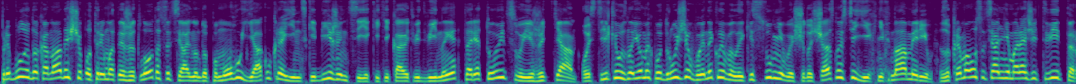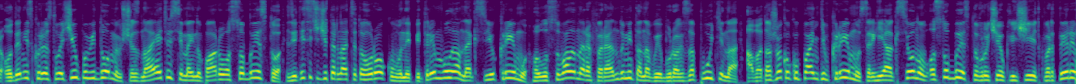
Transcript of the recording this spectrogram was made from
прибули до Канади, щоб отримати житло та соціальну допомогу як українські біженці, які тікають від війни та рятують свої життя. Ось тільки у знайомих подружжя виникли великі сумніви щодо чесності їхніх намірів. Зокрема, у соціальній мережі Twitter один із користувачів повідомив, що знає цю сімейну пару особисто. З 2014 року вони підтримували анексію Криму, голосували на референдумі та на виборах за Путіна. А ватажок окупантів Криму Сергій Аксьонов особисто вручив ключі від квартири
